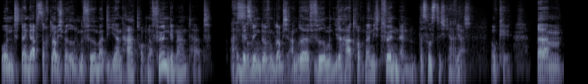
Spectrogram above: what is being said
Und dann gab es doch, glaube ich, mal irgendeine Firma, die ihren Haartrockner Föhn genannt hat. Ach Und deswegen so. dürfen, glaube ich, andere Firmen ihre Haartrockner nicht Föhn nennen. Das wusste ich gar Ja. nicht. Okay. Ähm,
